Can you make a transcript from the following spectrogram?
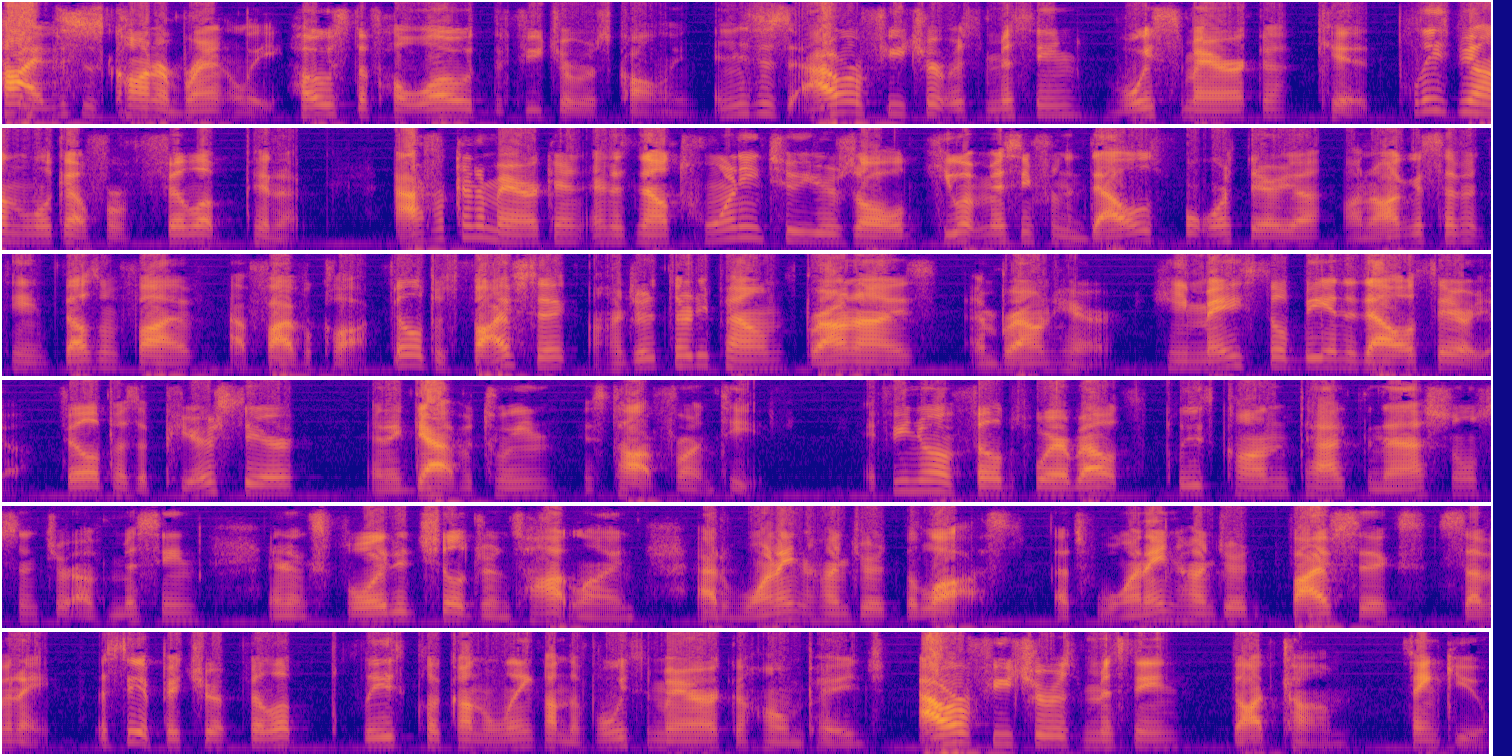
Hi, this is Connor Brantley, host of Hello, the Future is Calling. And this is Our Future is Missing Voice America Kid. Please be on the lookout for Philip Pinnock. African American and is now 22 years old. He went missing from the Dallas Fort Worth area on August 17, 2005 at 5 o'clock. Philip is 5'6, 130 pounds, brown eyes, and brown hair. He may still be in the Dallas area. Philip has a pierced ear and a gap between his top front teeth. If you know of Philip's whereabouts, please contact the National Center of Missing and Exploited Children's hotline at 1-800-THE-LOST. That's 1-800-5678. Let's see a picture of Philip. Please click on the link on the Voice America homepage, ourfutureismissing.com. Thank you.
